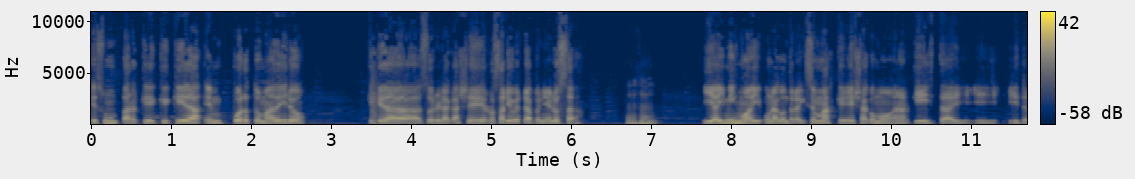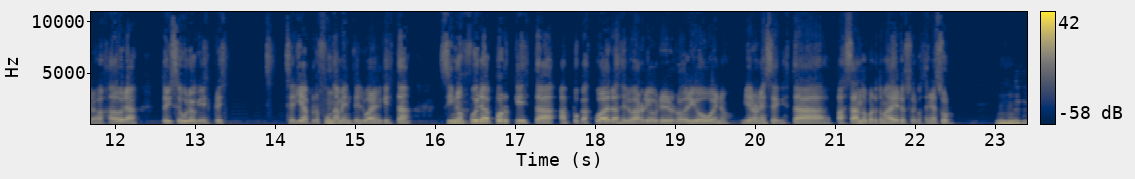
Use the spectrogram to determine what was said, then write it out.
Es un parque que queda en Puerto Madero, queda sobre la calle Rosario Vera Peñalosa. Y ahí mismo hay una contradicción más que ella como anarquista y, y- y trabajadora, estoy seguro que despreciaría profundamente el lugar en el que está, si no fuera porque está a pocas cuadras del barrio obrero Rodrigo Bueno. ¿Vieron ese que está pasando Puerto Madero sobre Costanera Sur? Ujú.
